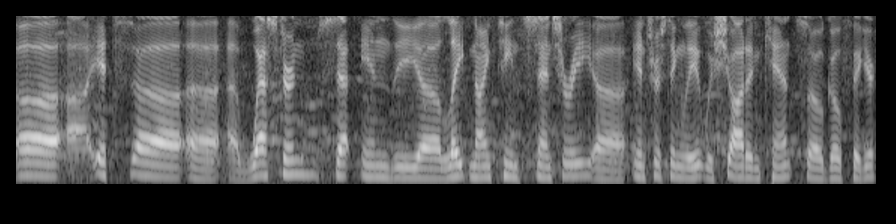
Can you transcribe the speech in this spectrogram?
uh, uh, it's uh, a western set in the uh, late 19th century. Uh, interestingly, it was shot in Kent, so go figure.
